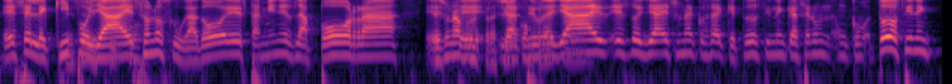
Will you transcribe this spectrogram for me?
Es el equipo Es el ya, equipo. es- son los jugadores, también es la porra. Es una este, frustración completa. ya, es- esto ya es una cosa que todos tienen que hacer un, un como- todos tienen,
